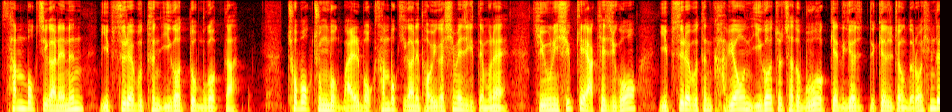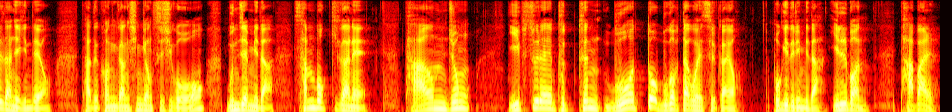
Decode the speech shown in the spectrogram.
삼복지간에는 입술에 붙은 이것도 무겁다. 초복, 중복, 말복, 삼복 기간에 더위가 심해지기 때문에 기운이 쉽게 약해지고 입술에 붙은 가벼운 이것조차도 무겁게 느껴, 느껴질 정도로 힘들다는 얘기인데요. 다들 건강 신경 쓰시고 문제입니다. 삼복 기간에 다음 중 입술에 붙은 무엇도 무겁다고 했을까요? 보기 드립니다. 1번 바발,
